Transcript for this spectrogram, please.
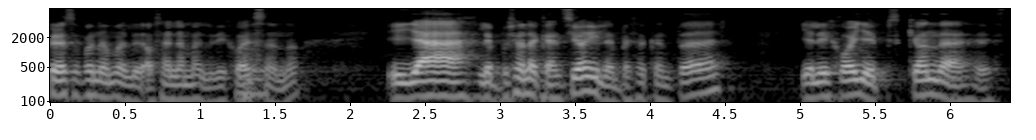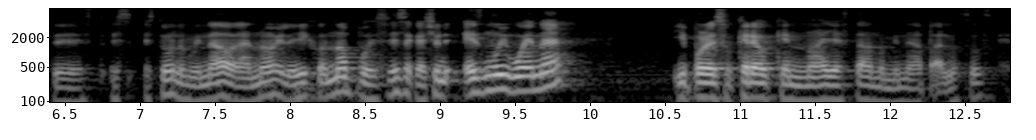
Pero eso fue nada más, le- o sea, nada más le dijo eso, ¿no? Y ya le pusieron la canción y le empezó a cantar. Y él le dijo, oye, pues, ¿qué onda? Este, est- est- estuvo nominado, ganó. Y le dijo, no, pues, esa canción es muy buena y por eso creo que no haya estado nominada para los Oscar.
